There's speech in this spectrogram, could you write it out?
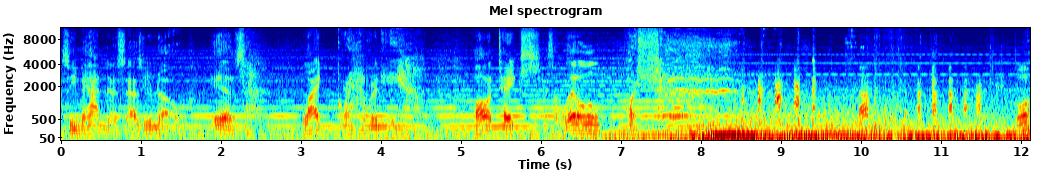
See, madness, as you know, is like gravity. All it takes is a little push. oh.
